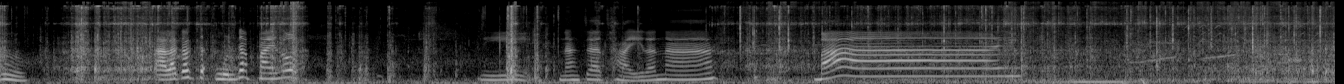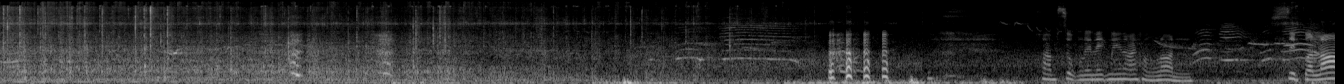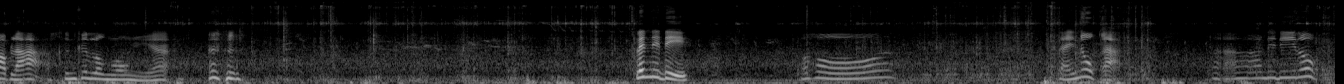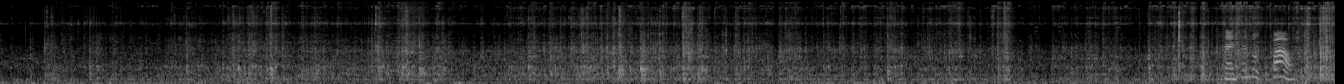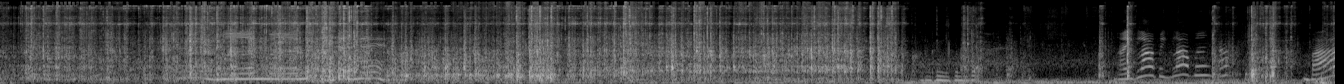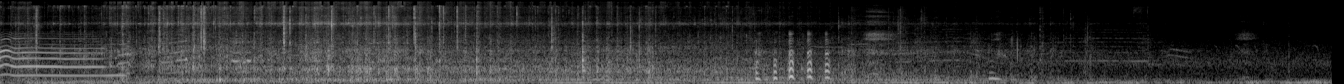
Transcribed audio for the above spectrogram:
อืมอะแล้วก็หมุนกลับไปลูก นี่นางจะไถแล้วนะ บาย ความสุขเล็กๆน้อยๆของหล่อนสิบกว่ารอบแล้วอะขึ้นขึ้นลงลงอย่างเงี้ย เล่นดีโอ้โห ไหนหนุกอะ เอาดีๆ ลูก ไหนสนุกเปล่าเมินเมินไม่สนใจแม่ ๆมาอีก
